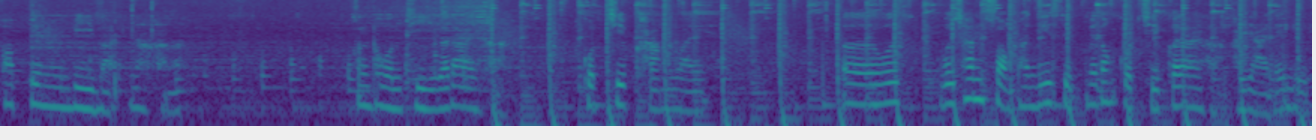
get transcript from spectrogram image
เอาเป็น B บัตนะคะ Control T ก็ได้ค่ะ กด Shift ค้างไว้ เออเวอร์เวอร์ชัน2020 ไม่ต้องกด Shift ก็ได้ค่ะ ขยายได้เลย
